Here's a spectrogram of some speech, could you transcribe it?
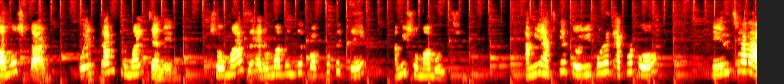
নমস্কার, ওয়েলকাম টু মাই চ্যানেল। সোমাস অ্যারোমা বিন্দের পক্ষ থেকে আমি সোমা বলছি। আমি আজকে তৈরি করে দেখাবো তেল ছাড়া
